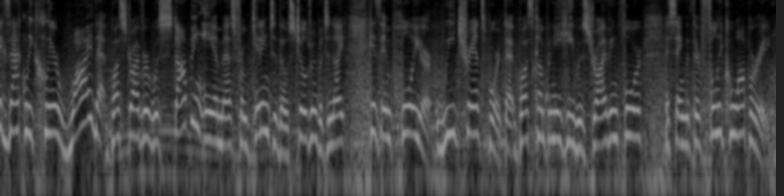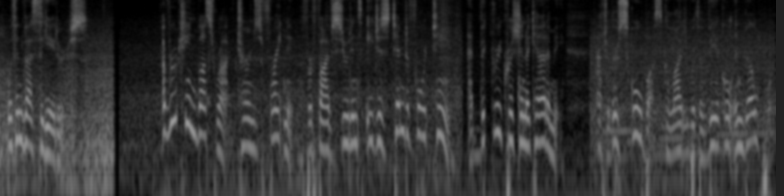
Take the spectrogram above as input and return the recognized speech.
exactly clear why that bus driver was stopping EMS from getting to those children, but tonight his employer, We Transport, that bus company he was driving for, is saying that they're fully cooperating with investigators. A routine bus ride turns frightening for five students ages 10 to 14 at Victory Christian Academy after their school bus collided with a vehicle in Bellport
